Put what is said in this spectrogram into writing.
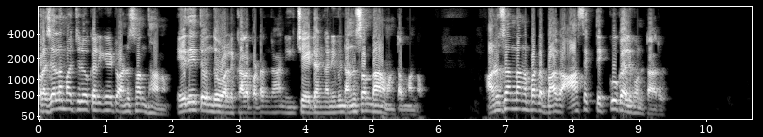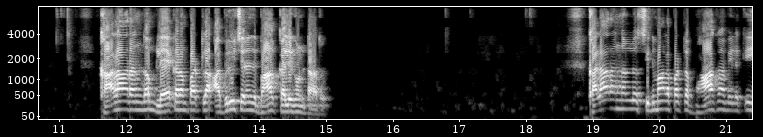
ప్రజల మధ్యలో కలిగే అనుసంధానం ఏదైతే ఉందో వాళ్ళు కలపడం కానీ చేయటం కానీ వీటిని అనుసంధానం అంటాం మనం. అనుసంధానం పట్ల బాగా ఆసక్తి ఎక్కువ కలిగి ఉంటారు. కళారంగం లేఖనం పట్ల అభిరుచి అనేది బాగా కలిగి ఉంటారు. కళారంగంలో సినిమాల పట్ల బాగా వీళ్ళకి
